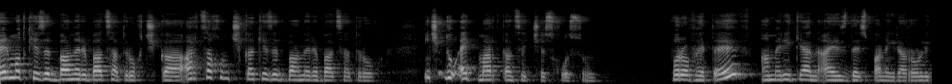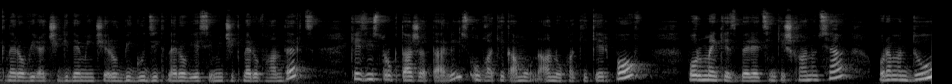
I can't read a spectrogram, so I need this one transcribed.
մեր մոտ քեզ այդ բաները բացատրող չկա, Արցախում չկա քեզ այդ բաները բացատրող։ Ինչի դու այդ մարդկանց հետ չես խոսում որովհետև ամերիկյան այս դեսպանը իր ռոլիկներով իր չգիտեմ ինչերով բիգուդիկներով եսի միջիկներով հանդերձ քեզ ինստրուկտաժ է տալիս ուղակի կամ անուղակի կերպով որ մենք ես բերեցինք իշխանության, ուրեմն դու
